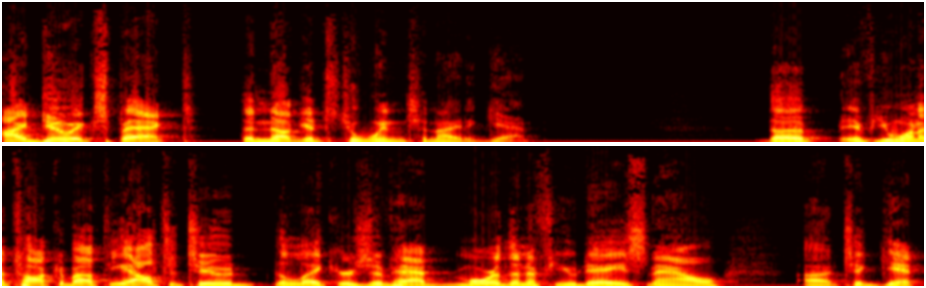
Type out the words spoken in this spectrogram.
I do expect the Nuggets to win tonight again. The if you want to talk about the altitude, the Lakers have had more than a few days now uh, to get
